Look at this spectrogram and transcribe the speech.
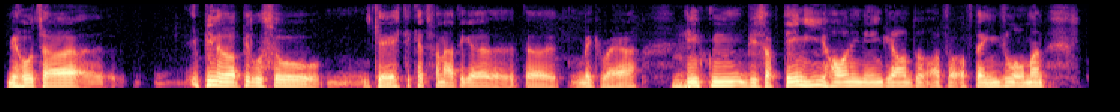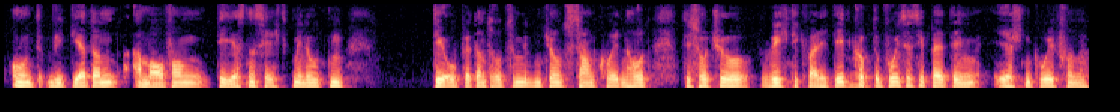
Mir hat's auch, ich bin auch ein bisschen so Gerechtigkeitsfanatiker, der Maguire. Mhm. Hinten, wie sie auf den hinhauen in England, auf, auf der Insel oben. Und wie der dann am Anfang die ersten 60 Minuten die Abwehr dann trotzdem mit dem Jones zusammengehalten hat, das hat schon richtig Qualität mhm. gehabt, obwohl sie sich bei dem ersten Goal von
